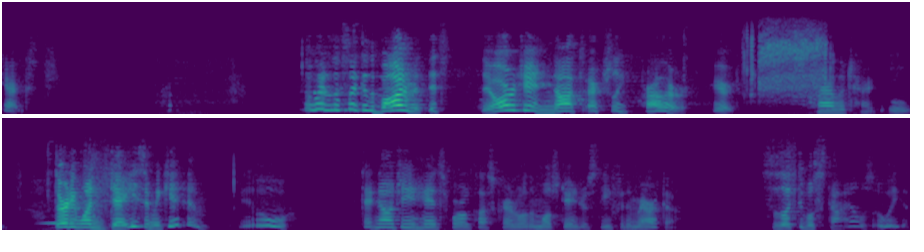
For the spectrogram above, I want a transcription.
pickaxe? Look what it looks like at the bottom. It, it's the origin, not actually Prowler. Here. Prowler tag. Ooh. 31 days and we get him. Ooh. Technology enhanced world class criminal, the most dangerous thief in America. Selectable styles. Ooh, we get.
